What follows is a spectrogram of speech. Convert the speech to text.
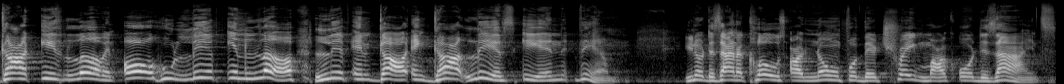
God is love, and all who live in love live in God, and God lives in them. You know, designer clothes are known for their trademark or designs.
